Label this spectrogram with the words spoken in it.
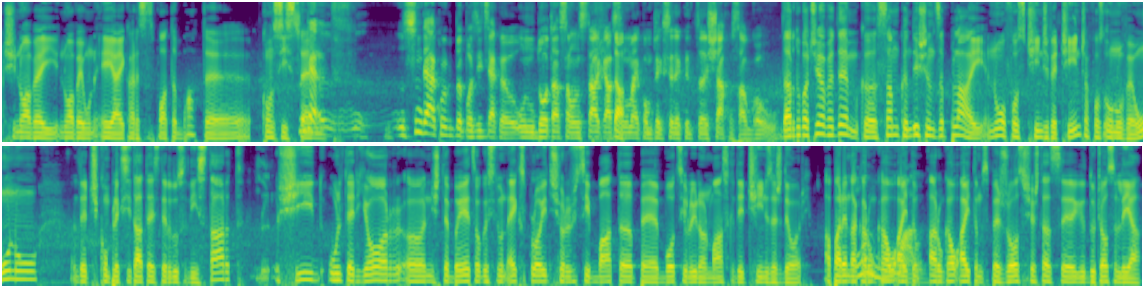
Și nu aveai, nu aveai un AI care să-ți poată bate Sunt consistent. de, sunt de acord pe poziția că un Dota sau un StarCraft Da. sunt mult mai complexe decât uh, șahul sau Go. Dar după aceea vedem că some conditions apply. Nu a fost 5v5, a fost 1v1, deci complexitatea este redusă din start și ulterior uh, niște băieți au găsit un exploit și au reușit să-i bată pe boții lui Elon Musk de 50 de ori. Aparent dacă Oh, aruncau, wow. item, aruncau items pe jos și ăștia se duceau să le ia.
